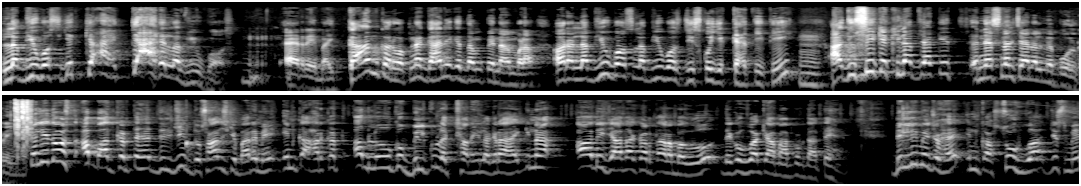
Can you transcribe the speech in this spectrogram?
लव यू बॉस ये क्या है? क्या है लव यू बॉस अरे भाई काम करो अपना गाने के दम पे नाम बढ़ाओ। और love you boss love you boss जिसको ये कहती थी आज उसी के खिलाफ जाके नेशनल चैनल में बोल रही है। चलिए दोस्त अब बात करते हैं दिलजीत दोसांझ के बारे में। इनका हरकत अब लोगों को बिल्कुल अच्छा नहीं लग रहा है कि ना अभी ज़्यादा करता रहा बबू देखो हुआ क्या हम आपको बताते हैं। दिल्ली में जो है इनका शो हुआ जिसमें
